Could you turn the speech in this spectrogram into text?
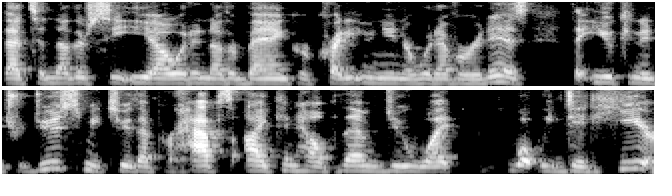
that's another CEO at another bank or credit union or whatever it is that you can introduce me to that perhaps I can help them do what what we did here.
